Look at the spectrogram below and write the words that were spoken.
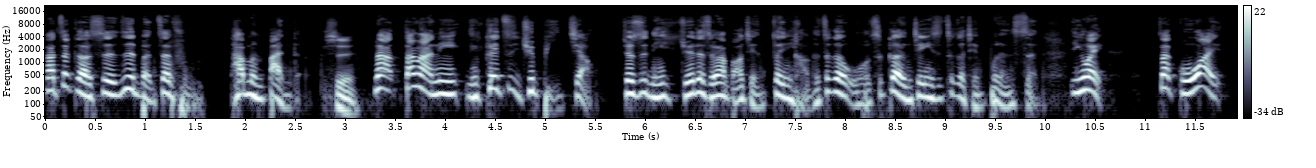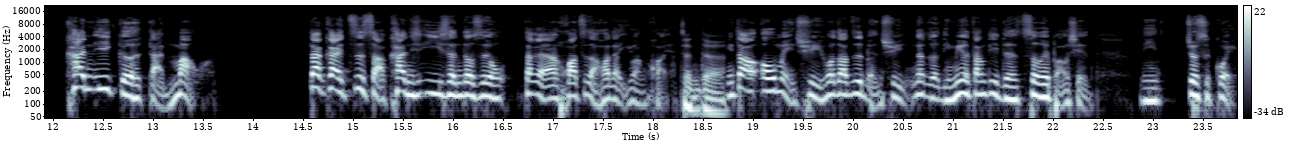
那这个是日本政府他们办的。是，那当然你你可以自己去比较，就是你觉得什么样保险对你好的，这个我是个人建议是这个钱不能省，因为在国外看一个感冒，大概至少看医生都是用大概要花至少花到一万块，真的。你到欧美去或到日本去，那个你没有当地的社会保险，你就是贵，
